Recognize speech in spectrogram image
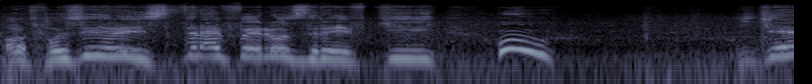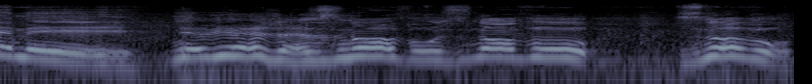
Otworzyli strefę rozrywki. Uh! Idziemy! Nie wierzę, znowu, znowu, znowu,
